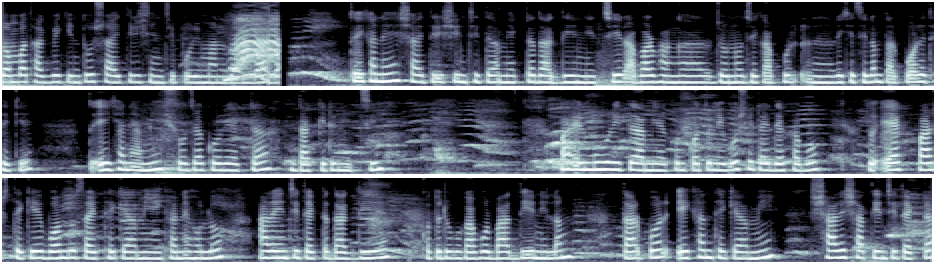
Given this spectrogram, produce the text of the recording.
লম্বা থাকবে কিন্তু সাঁত্রিশ ইঞ্চি পরিমাণ লম্বা। তো এখানে সাঁত্রিশ ইঞ্চিতে আমি একটা দাগ দিয়ে নিচ্ছি। আবার ভাঙার জন্য যে কাপড় রেখেছিলাম তারপরে থেকে। তো এইখানে আমি সোজা করে একটা দাগ কেটে নিচ্ছি। পায়ের মুহুরিতে আমি এখন কত নেব সেটাই দেখাবো। তো এক পাশ থেকে বন্ধ সাইড থেকে আমি এখানে হলো আড়াই ইঞ্চিতে একটা দাগ দিয়ে কতটুকু কাপড় বাদ দিয়ে নিলাম। তারপর এখান থেকে আমি সাড়ে সাত ইঞ্চিতে একটা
